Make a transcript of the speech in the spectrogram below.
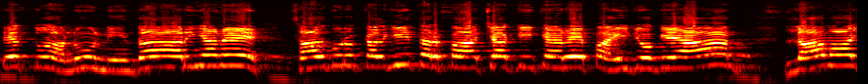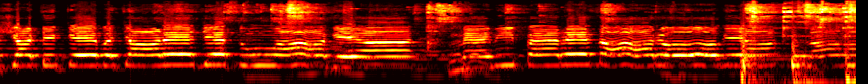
ਤੇ ਤੁਹਾਨੂੰ ਨੀਂਦਾਂ ਆ ਰਹੀਆਂ ਨੇ। ਸਤਿਗੁਰੂ ਕਲਗੀਧਰ ਪਾਤਸ਼ਾਹ ਕੀ ਕਹਿ ਰਹੇ ਭਾਈ ਜੋਗਿਆ, ਲਾਵਾ ਛੱਡ ਕੇ ਵਿਚਾਲੇ ਜੇ ਤੂੰ ਆ ਗਿਆ, ਮੈਂ ਵੀ ਪਹਿਰੇਦਾਰ ਹੋ ਗਿਆ। ਲਾਵਾ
